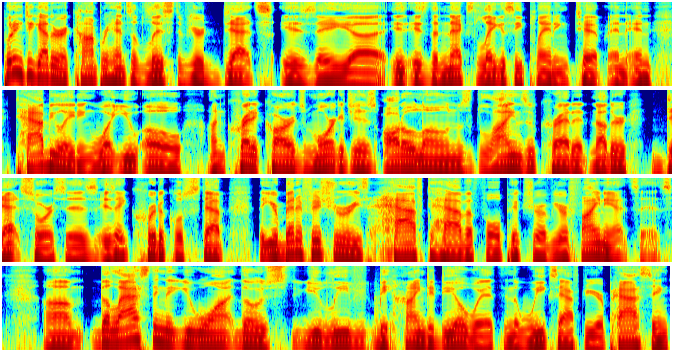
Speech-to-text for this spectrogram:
putting together a comprehensive list of your debts is a uh, is, is the next legacy planning tip and and tabulating what you owe on credit cards mortgages auto loans lines of credit and other debt sources is a critical step that your beneficiaries have to have a full picture of your finances. Um, the last thing that you want those you leave behind to deal with in the weeks after your passing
